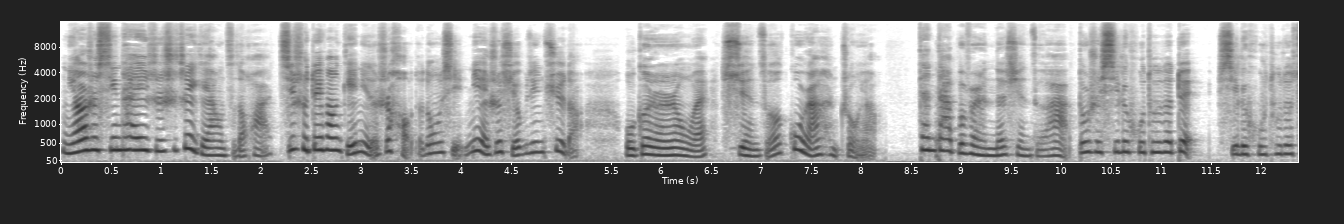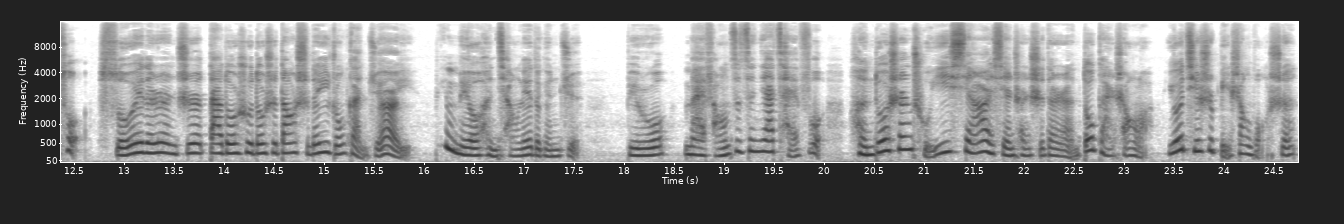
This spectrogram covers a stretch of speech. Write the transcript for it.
你要是心态一直是这个样子的话，即使对方给你的是好的东西，你也是学不进去的。我个人认为，选择固然很重要。但大部分人的选择啊，都是稀里糊涂的对，稀里糊涂的错。所谓的认知，大多数都是当时的一种感觉而已，并没有很强烈的根据。比如买房子增加财富，很多身处一线、二线城市的人都赶上了，尤其是北上广深，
